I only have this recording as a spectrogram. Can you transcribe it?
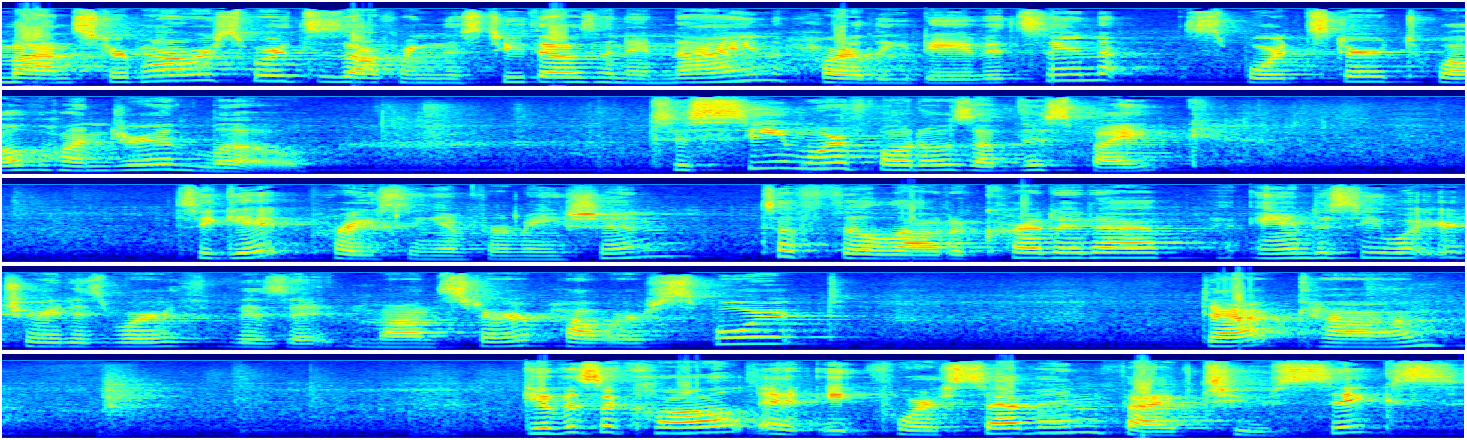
Monster Power Sports is offering this 2009 Harley Davidson Sportster 1200 Low. To see more photos of this bike, to get pricing information, to fill out a credit app, and to see what your trade is worth, visit monsterpowersport.com. Give us a call at 847 526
